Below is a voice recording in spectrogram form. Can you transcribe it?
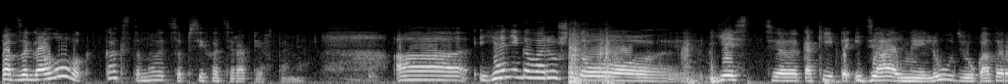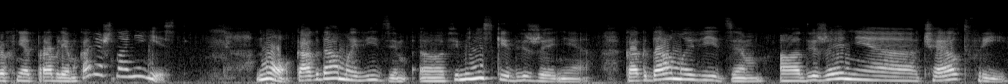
под заголовок «Как становятся психотерапевтами». А, я не говорю, что есть э, какие-то идеальные люди, у которых нет проблем. Конечно, они есть. Но когда мы видим э, феминистские движения, когда мы видим э, движение child free,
